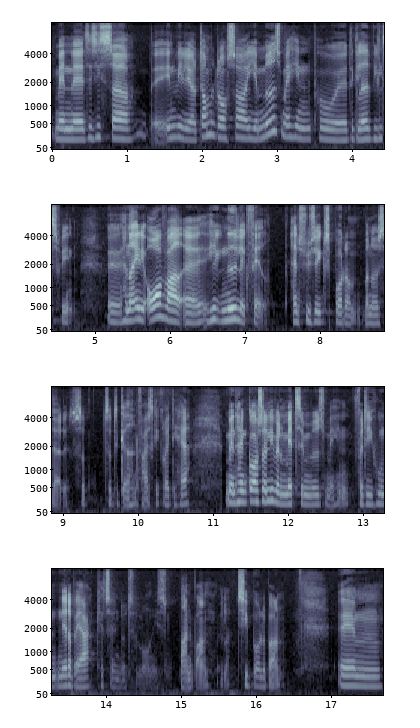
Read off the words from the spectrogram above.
Men øh, til sidst så øh, indvilger Dumbledore så i at mødes med hende på øh, det glade vildsvin. Øh, han havde egentlig overvejet at helt nedlægge faget. Han synes ikke, spot om var noget særligt, så, så det gad han faktisk ikke rigtig have. Men han går så alligevel med til at mødes med hende, fordi hun netop er Cassandra Talonis barnebarn, eller tibollebarn. Øhm,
